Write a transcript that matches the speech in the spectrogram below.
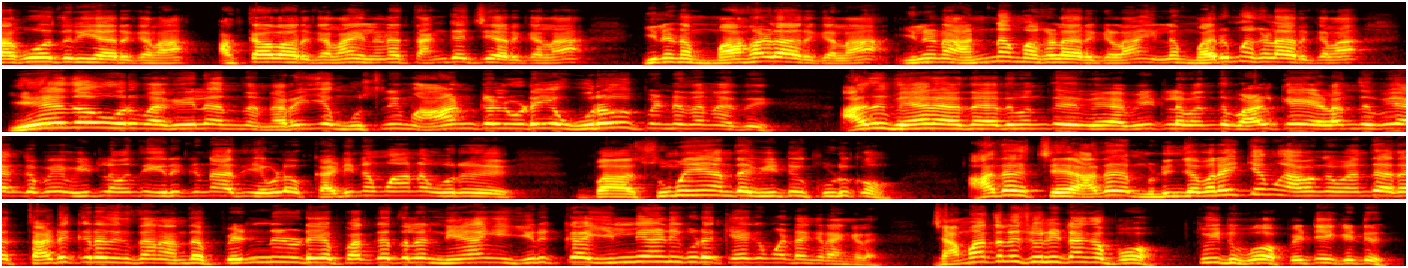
சகோதரியாக இருக்கலாம் அக்காவாக இருக்கலாம் இல்லைன்னா தங்கச்சியாக இருக்கலாம் இல்லைன்னா மகளாக இருக்கலாம் இல்லைன்னா அண்ணன் மகளாக இருக்கலாம் இல்லை மருமகளாக இருக்கலாம். ஏதோ ஒரு வகையில் அந்த நிறைய முஸ்லீம் ஆண்களுடைய உறவு பெண்ணு தானே அது. அது வேற அது அது வந்து வீட்டில் வந்து வாழ்க்கையை இழந்து போய் அங்கே போய் வீட்டில் வந்து இருக்குன்னா அது எவ்வளோ கடினமான ஒரு இப்போ சுமையை அந்த வீட்டுக்கு கொடுக்கும். அதை செ- அதை முடிஞ்ச வரைக்கும் அவங்க வந்து அதை தடுக்கிறதுக்கு தானே அந்த பெண்ணினுடைய பக்கத்தில் நியாயம் இருக்கா இல்லையான்னு கூட கேட்க மாட்டேங்கிறாங்களே. ஜமாத்தில் சொல்லிட்டாங்க போ தூக்கிட்டு போ பெட்டியை கெட்டு.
